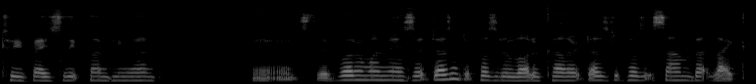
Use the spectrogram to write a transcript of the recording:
Too Faced lip plumping one. It's the bottom one there, so it doesn't deposit a lot of colour. It does deposit some, but like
